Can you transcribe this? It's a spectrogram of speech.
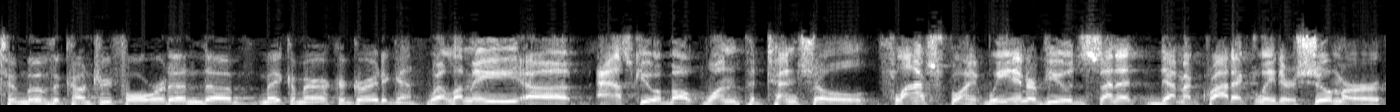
to move the country forward and uh, make America great again. Well, let me ask you about one potential flashpoint. We interviewed Senate Democratic leader Schumer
